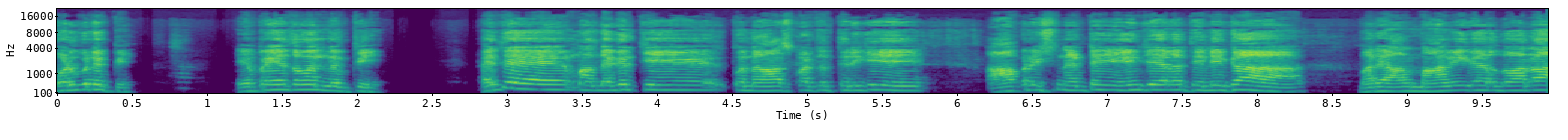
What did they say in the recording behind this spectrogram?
కొడుకు నొప్పి విపరీతమైన నొప్పి. అయితే మన దగ్గరికి కొన్ని హాస్పిటల్ తిరిగి ఆపరేషన్ అంటే ఏం చేయాలో తెలియక మరి వాళ్ళ మామయ్య గారి ద్వారా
